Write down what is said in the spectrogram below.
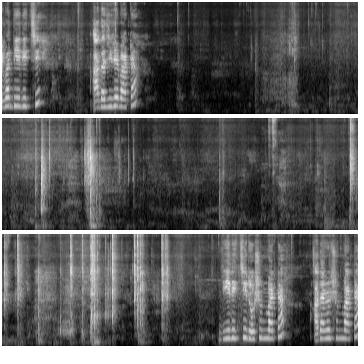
এবার দিয়ে দিচ্ছি আদা জিরে বাটা। দিয়ে দিচ্ছি রসুন বাটা, আদা রসুন বাটা।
